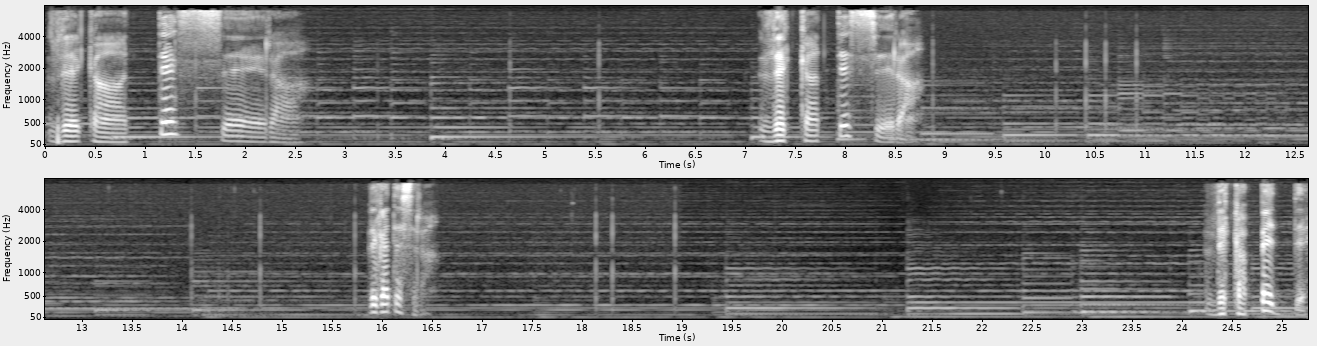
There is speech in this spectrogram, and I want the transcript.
Δεκατέσσερα. Δεκατέσσερα. Δεκατέσσερα. Δεκαπέντε.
